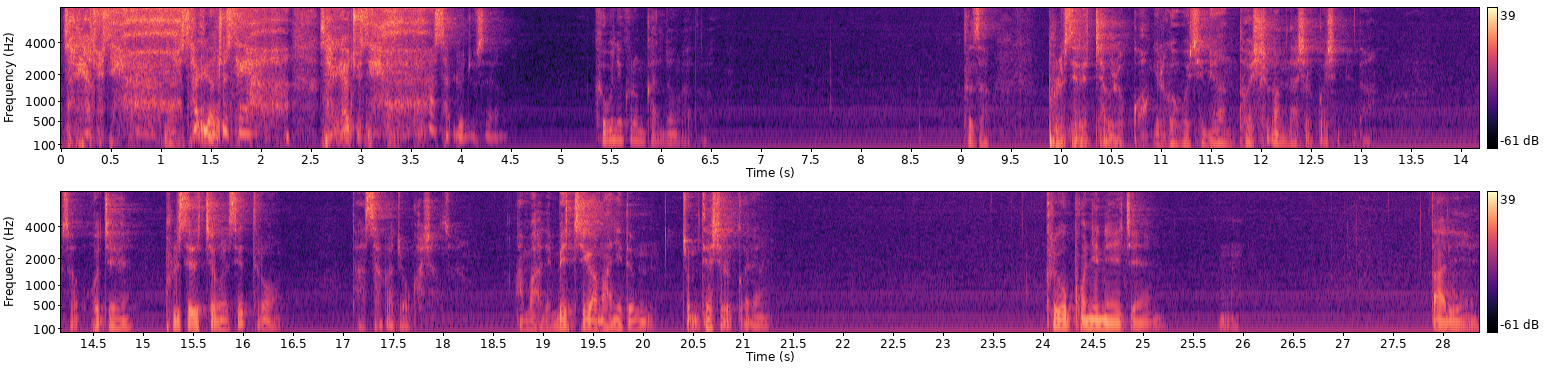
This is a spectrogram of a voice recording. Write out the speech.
살려주세요 살려주세요 살려주세요. 살려주세요. 그분이 그런 간정을 하더라고요. 그래서 불세례 책을 꼭 읽어보시면 더 실감 나실 것입니다. 그래서 어제 불세례 책을 세트로 다 사가지고 가셨어요. 아마 매치가 많이 좀, 좀 되실 거예요. 그리고 본인이 이제 음, 딸이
